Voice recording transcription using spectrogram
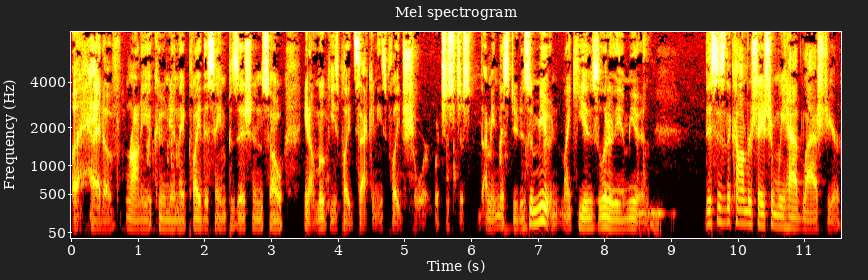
ahead of Ronnie Acuna, and they play the same position. So you know, Mookie's played second, he's played short, which is just, I mean, this dude is a mutant. Like he is literally a mutant. This is the conversation we had last year,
